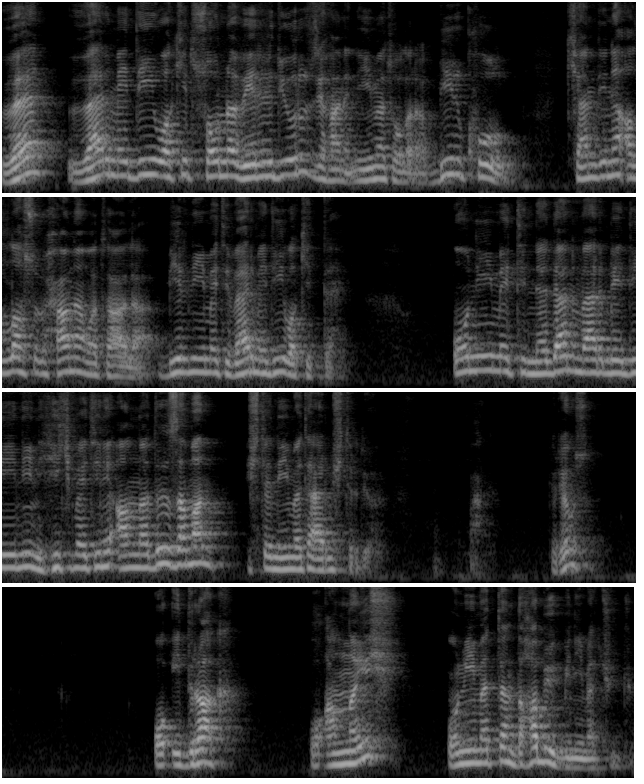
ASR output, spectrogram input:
Ve vermediği vakit sonra verir diyoruz ya hani nimet olarak. Bir kul kendine Allah Subhanahu ve Teala bir nimeti vermediği vakitte o nimeti neden vermediğinin hikmetini anladığı zaman işte nimete ermiştir diyor. Bak görüyor musun? O idrak, o anlayış o nimetten daha büyük bir nimet çünkü.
